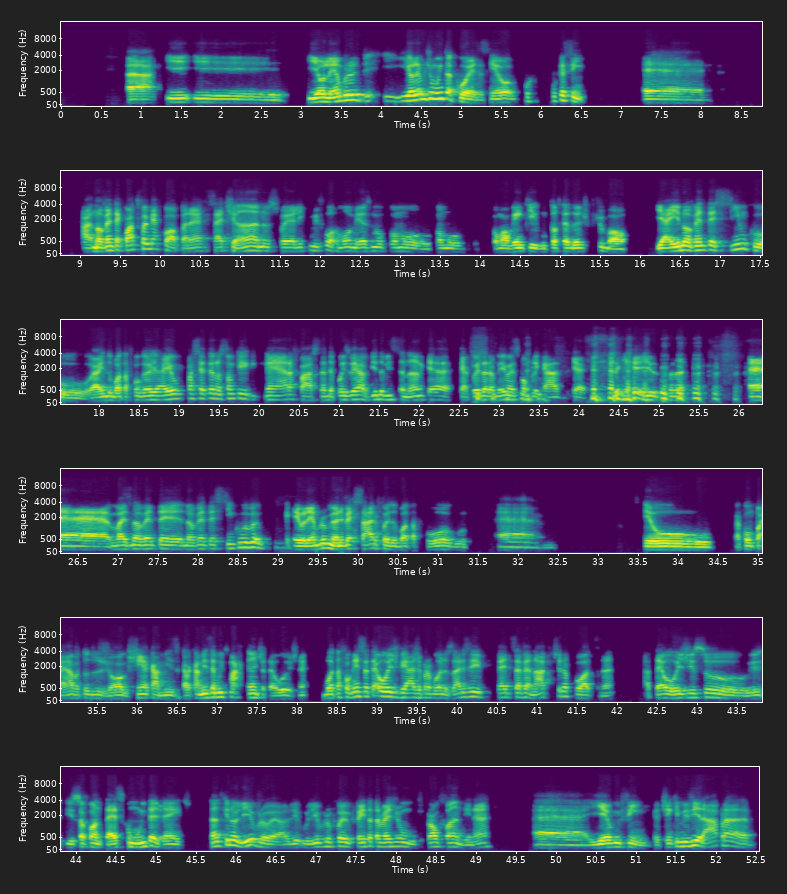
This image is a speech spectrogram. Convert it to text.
ah, e, e, e, eu lembro de, e eu lembro de muita coisa, assim, eu, porque assim, é, a 94 foi minha Copa, né? Sete anos, foi ali que me formou mesmo como, como, como alguém que um torcedor de futebol. E aí, 95, ainda o Botafogo, aí eu passei a ter noção que ganhar era fácil, né? Depois veio a vida me ensinando que, é, que a coisa era bem mais complicada do do que isso, né? É, mas 90, 95, eu lembro, meu aniversário foi do Botafogo, é, eu acompanhava todos os jogos, tinha camisa, aquela camisa é muito marcante até hoje, né? O Botafoguense até hoje viaja para Buenos Aires e pede 7-Up e tira foto, né? Até hoje isso, isso acontece com muita gente. Tanto que no livro, é, o livro foi feito através de um crowdfunding, né? É, e eu, enfim, eu tinha que me virar para.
